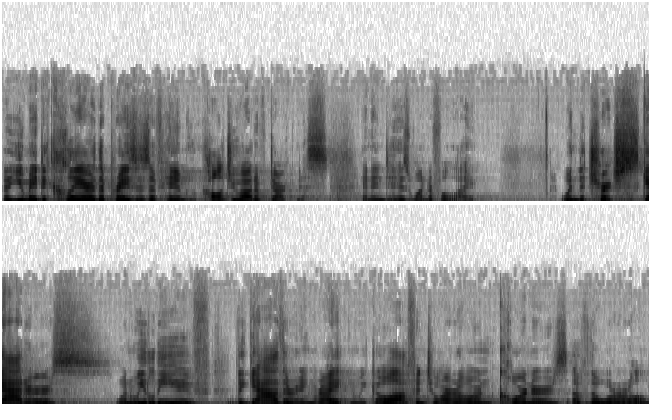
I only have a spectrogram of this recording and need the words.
that you may declare the praises of him who called you out of darkness and into his wonderful light. when the church scatters, when we leave the gathering, right, and we go off into our own corners of the world,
